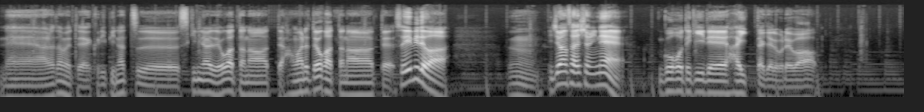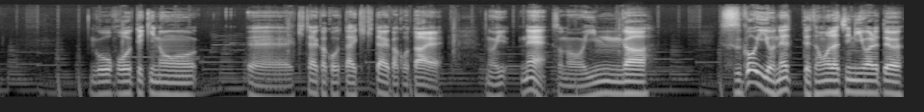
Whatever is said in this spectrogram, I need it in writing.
ねえ改めて Creepy Nuts 好きになれてよかったなーってハマれてよかったなーって。そういう意味ではうん。一番最初にね、合法的で入ったけど、俺は。合法的の、えー、聞きたいか答え、聞きたいか答えのね、その因が、すごいよねって友達に言われて、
